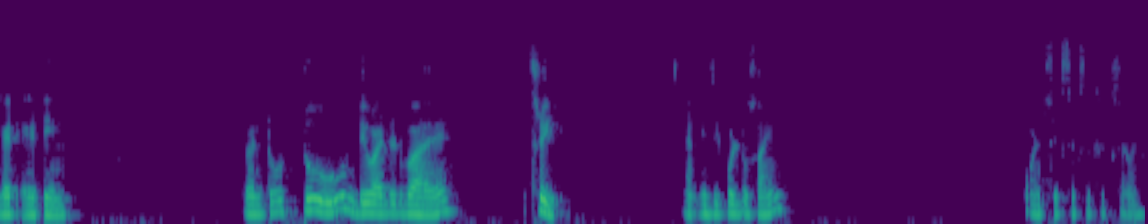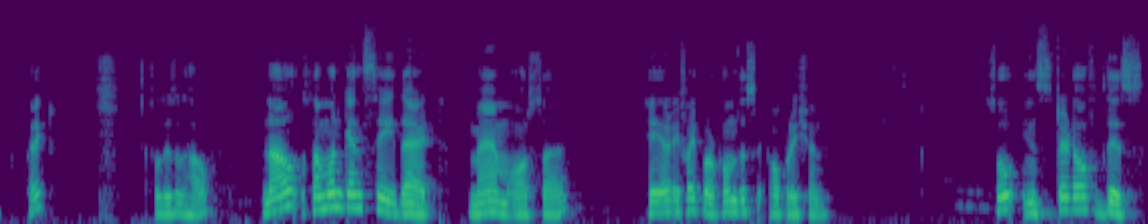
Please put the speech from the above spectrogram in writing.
get 18 equal to 2 divided by 3 and is equal to sign 0.66667 correct so this is how. Now someone can say that ma'am or sir here if I perform this operation so instead of this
